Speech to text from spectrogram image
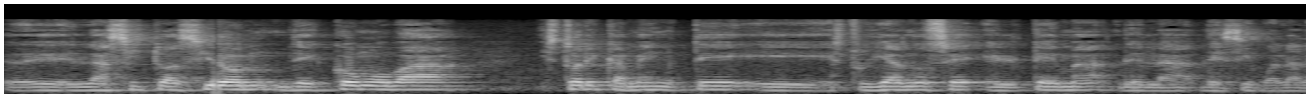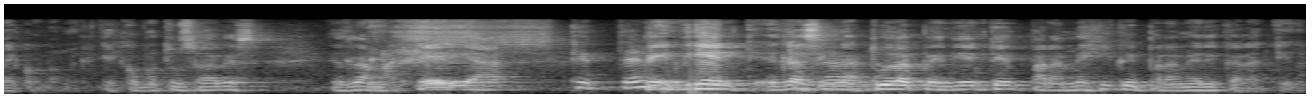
eh, la situación de cómo va históricamente eh, estudiándose el tema de la desigualdad económica, que como tú sabes es la materia pendiente, es la asignatura pendiente para México y para América Latina.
